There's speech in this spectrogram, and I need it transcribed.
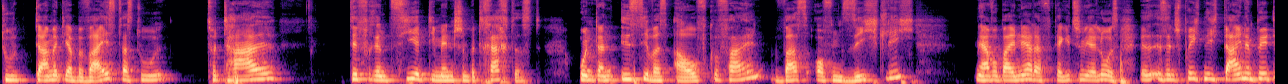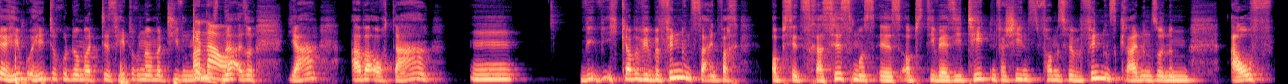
du damit ja beweist, dass du total differenziert die Menschen betrachtest. Und dann ist dir was aufgefallen, was offensichtlich, ja, wobei, ne, da, da geht schon wieder los. Es, es, entspricht nicht deinem Bild der Heteronormat des heteronormativen Mannes. Genau. Ne? Also ja, aber auch da, mh, hm, ich glaube, wir befinden uns da einfach ob es jetzt Rassismus ist, ob es Diversität in verschiedensten Formen ist. Wir befinden uns gerade in so einem Auf,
